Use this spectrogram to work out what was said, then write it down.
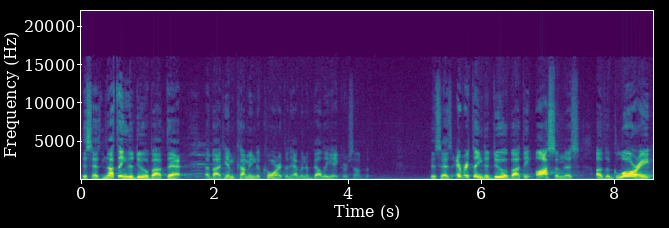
This has nothing to do about that, about him coming to Corinth and having a bellyache or something. This has everything to do about the awesomeness of the glory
